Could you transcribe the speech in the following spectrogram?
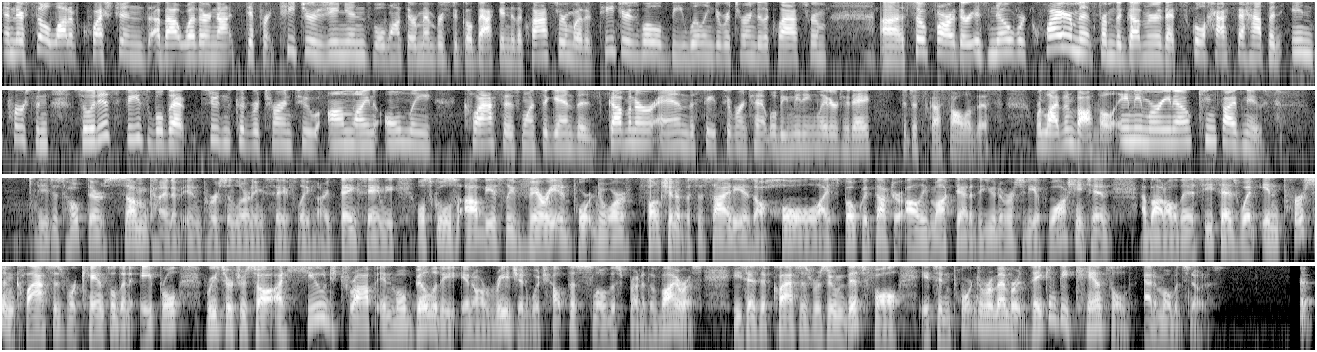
And there's still a lot of questions about whether or not different teachers unions will want their members to go back into the classroom, whether teachers will be willing to return to the classroom. Uh, so far, there is no requirement from the governor that school has to happen in person. So it is feasible that students could return to online only classes. Once again, the governor and the state superintendent will be meeting later today to discuss all of this. We're live in Bothell. Amy Moreno, King 5 News. You just hope there's some kind of in-person learning safely. All right, thanks, Amy. Well, school's obviously very important to our function of a society as a whole. I spoke with Dr. Ali Mokdad at the University of Washington about all this. He says when in-person classes were canceled in April, researchers saw a huge drop in mobility in our region, which helped us slow the spread of the virus. He says if classes resume this fall, it's important to remember they can be canceled at a moment's notice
